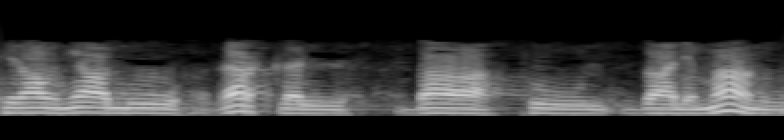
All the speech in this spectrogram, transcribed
فرعونانو غرق کړل دا ټول ظالمانو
